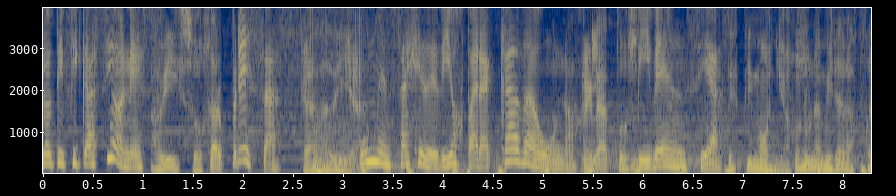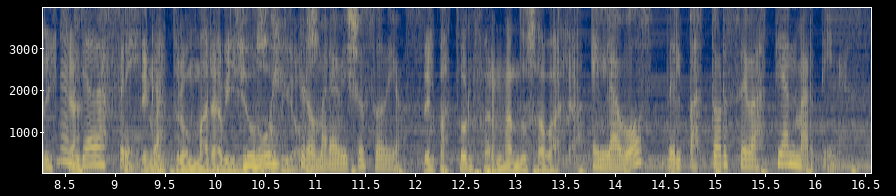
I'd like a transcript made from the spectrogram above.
Notificaciones. Avisos. Sorpresas. Cada día. Un mensaje de Dios para cada uno. Relatos. Vivencias. Testimonios. Con una mirada fresca. Una mirada fresca. De nuestro maravilloso Nuestro Dios. maravilloso Dios. Del pastor Fernando Zavala. En la voz del pastor Sebastián Martínez.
